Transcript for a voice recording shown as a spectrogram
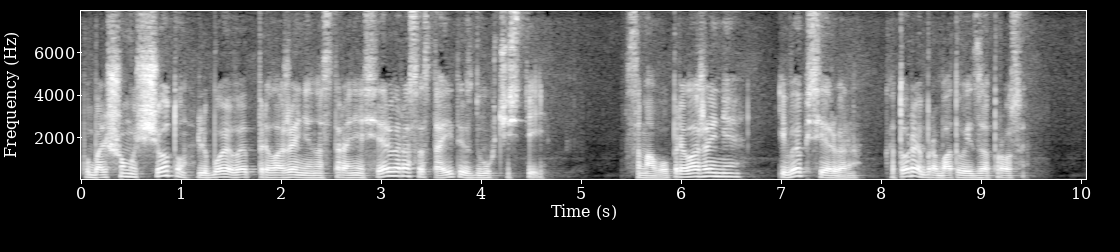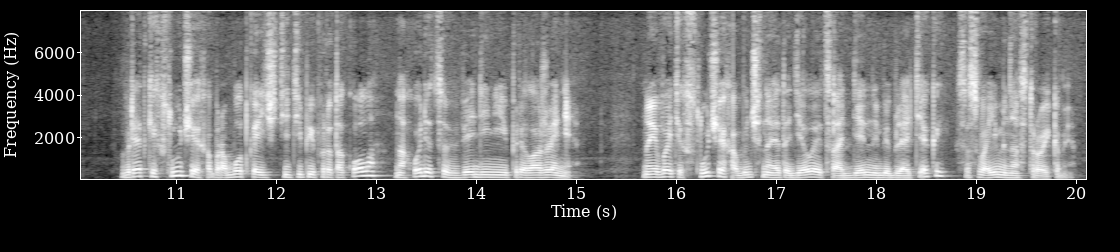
По большому счету, любое веб-приложение на стороне сервера состоит из двух частей. Самого приложения и веб-сервера, который обрабатывает запросы. В редких случаях обработка HTTP протокола находится в ведении приложения, но и в этих случаях обычно это делается отдельной библиотекой со своими настройками –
